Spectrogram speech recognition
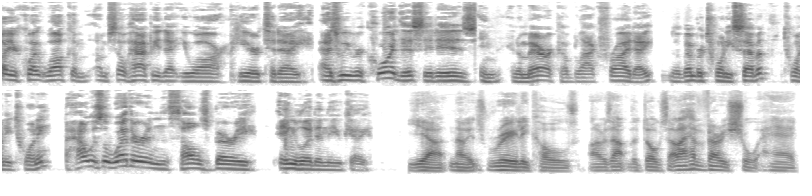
Oh, you're quite welcome. I'm so happy that you are here today. As we record this, it is in, in America Black Friday, November 27th, 2020. How was the weather in Salisbury, England, in the UK? Yeah, no, it's really cold. I was out with the dogs. I have very short hair,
